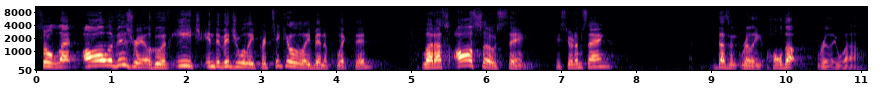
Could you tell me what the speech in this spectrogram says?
So let all of Israel, who have each individually, particularly been afflicted, let us also sing. Do you see what I'm saying? Doesn't really hold up really well.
